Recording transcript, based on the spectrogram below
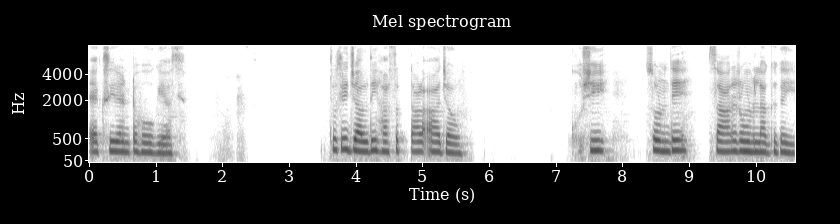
ਐਕਸੀਡੈਂਟ ਹੋ ਗਿਆ ਸੀ। ਤੁਸੀਂ ਜਲਦੀ ਹਸਪਤਾਲ ਆ ਜਾਓ। ਖੁਸ਼ੀ ਸੁਣਦੇ ਸਾਰ ਰੋਣ ਲੱਗ ਗਈ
